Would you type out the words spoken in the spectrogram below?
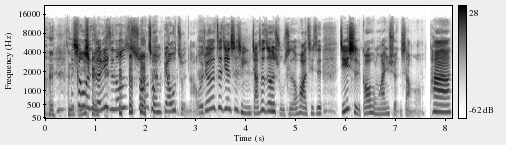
那柯文哲一直都是双重标准啊！我觉得这件事情，假设真的属实的话，其实即使高红安选上哦，他。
